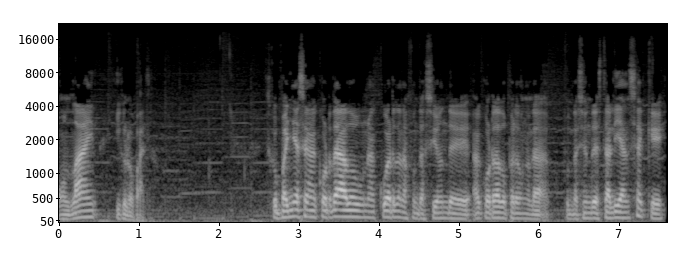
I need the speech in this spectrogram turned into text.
online y global. Las compañías han acordado un acuerdo en la fundación de acordado, perdón, en la fundación de esta alianza que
